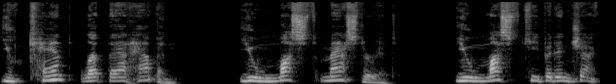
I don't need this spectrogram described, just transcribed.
You can't let that happen. You must master it. You must keep it in check.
